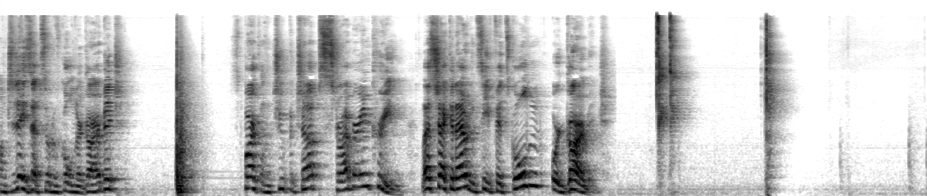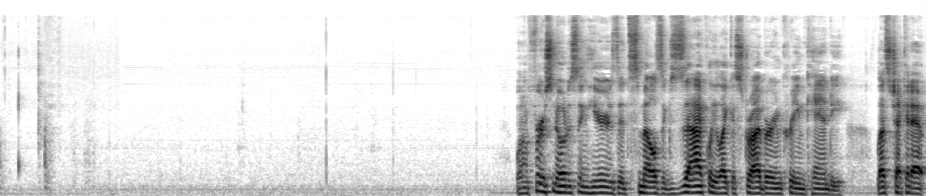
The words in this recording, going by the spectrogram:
On today's episode of Golden or Garbage, Sparkling Chupa Chups Strawberry and Cream. Let's check it out and see if it's golden or garbage. What I'm first noticing here is it smells exactly like a strawberry and cream candy. Let's check it out.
